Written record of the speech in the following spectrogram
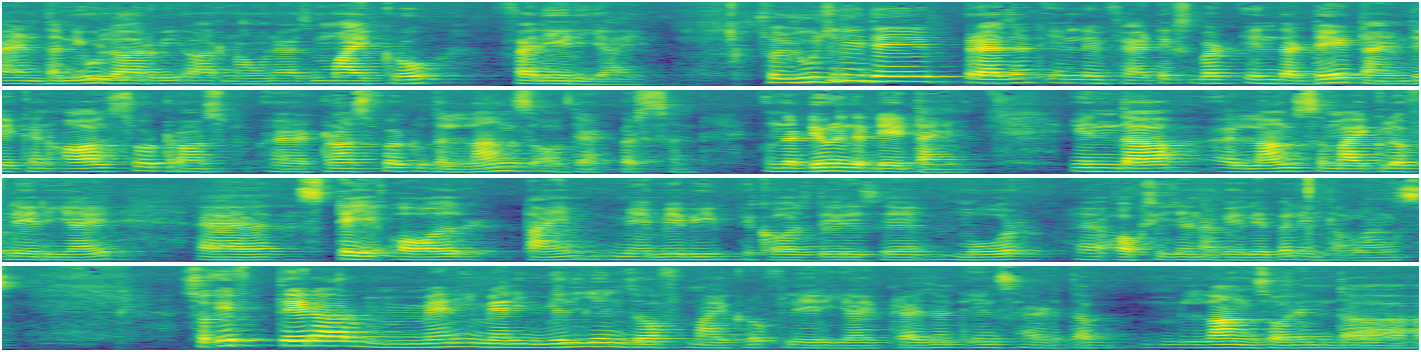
and the new larvae are known as microfilariae so usually they present in lymphatics, but in the daytime they can also trans uh, transfer to the lungs of that person. On the during the daytime. In the uh, lungs, microfilariae uh, stay all time, may, maybe because there is a more uh, oxygen available in the lungs. So if there are many many millions of microfilariae present inside the lungs or in the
